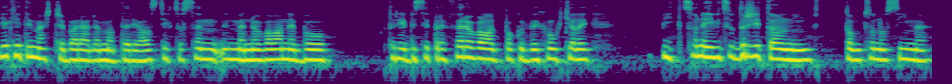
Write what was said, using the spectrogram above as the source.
jaký ty máš třeba ráda materiál z těch, co jsem jmenovala, nebo který by si preferovala, pokud bychom chtěli být co nejvíc udržitelný v tom, co nosíme?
